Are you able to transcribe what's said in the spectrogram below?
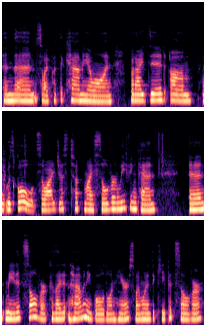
And then, so I put the cameo on, but I did, um, it was gold. So I just took my silver leafing pen and made it silver because I didn't have any gold on here. So I wanted to keep it silver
